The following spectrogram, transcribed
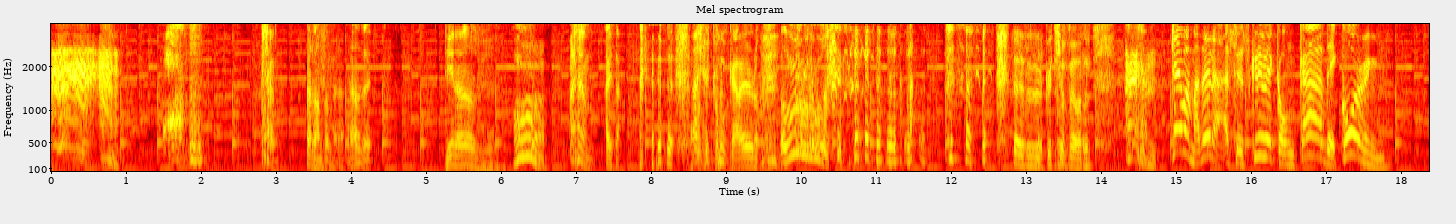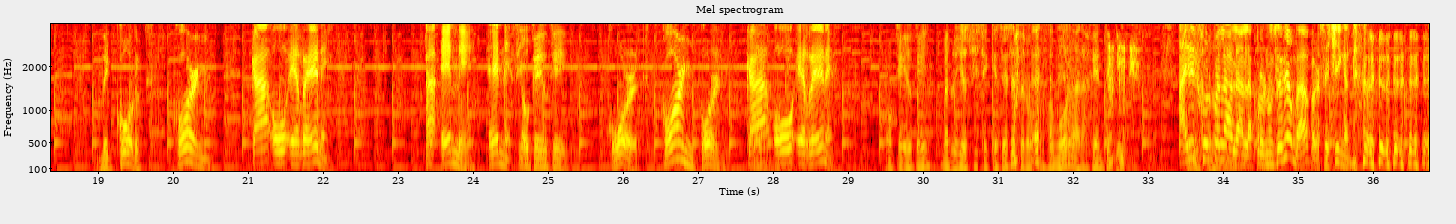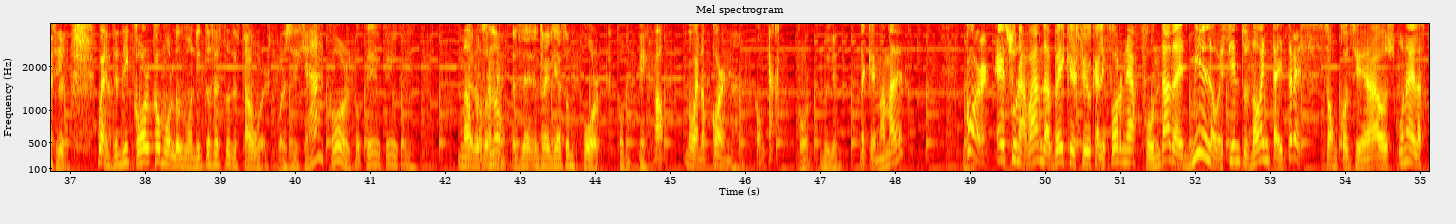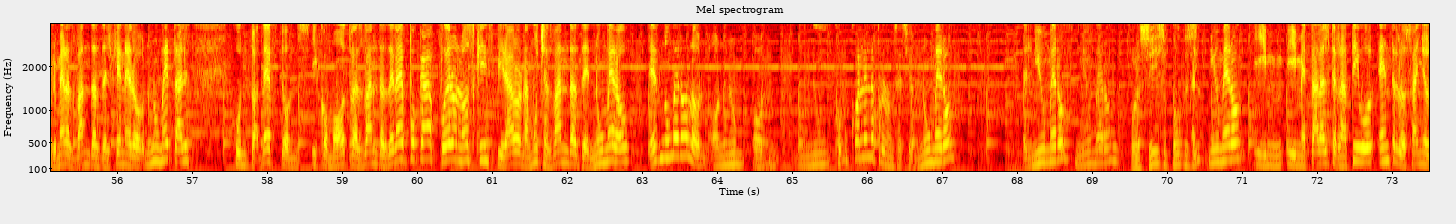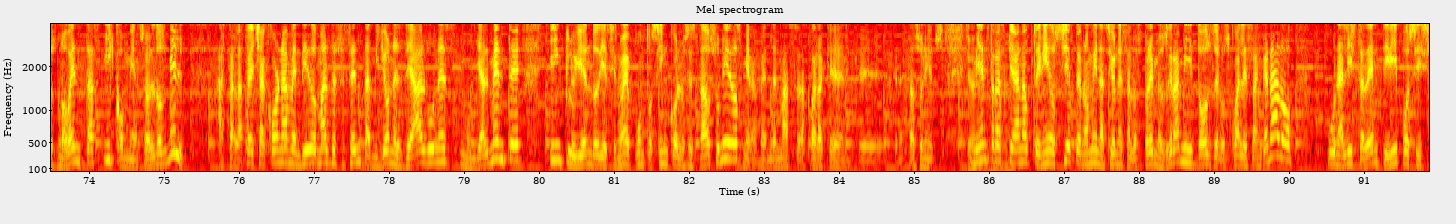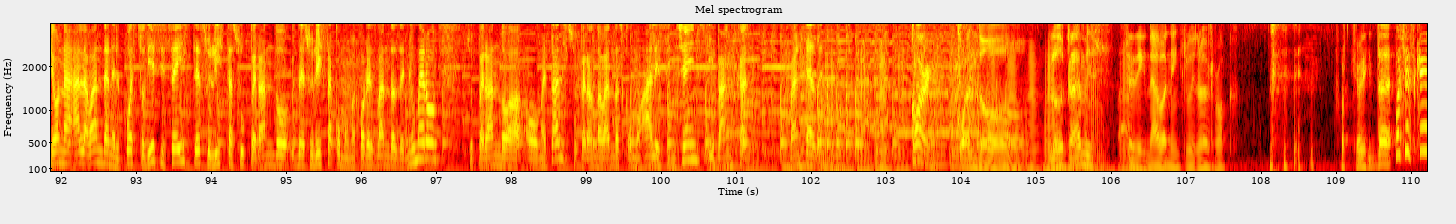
Perdón, compadre. perdón. Sí, no, no. Ahí está. Como cabe uno. Eso se escucha peor. ¿Qué mamadera? Se escribe con K de corn. De Cork. Corn. K-O-R-N. Ah, N. N, sí. Ok, ok. Cork. Corn. Corn. K-O-R-N. Ok, ok. Bueno, yo sí sé qué es ese, pero por favor, a la gente que. Ay, disculpen la, la, la pronunciación, ¿verdad? Pero se chingan. Sí. Bueno. Entendí Cork como los monitos estos de Star Wars. Por eso dije, ah, Cork. Ok, ok, ok. No, pero pues no. también. es- en realidad son pork con P. No, bueno, Korn, con K, Cork. Muy bien. de quema madera. Korn es una banda Bakersfield, California, fundada en 1993. Son considerados una de las primeras bandas del género nu metal, junto a Deftones y como otras bandas de la época, fueron los que inspiraron a muchas bandas de número. ¿Es número o, ¿cómo- ¿Cuál es la pronunciación? ¿Número? ¿El número? ¿Número? Pues sí, supongo que sí. New metal y, y metal alternativo entre los años 90 y comienzo del 2000. Hasta la fecha, Korn ha vendido más de 60 millones de álbumes mundialmente, incluyendo 19.5 en los Estados Unidos. Mira, venden más afuera que, que- que en Estados Unidos. Qué Mientras que han obtenido 7 nominaciones a los premios Grammy, dos de los cuales han ganado. Una lista de MTV posiciona a la banda en el puesto 16 de su lista superando de su lista como mejores bandas de número, superando a o metal, superando a bandas como Alice in Chains y Van Halen. Van Halen. Korn. Cuando los Grammys se dignaban a incluir el rock. Porque ahorita. Pues es que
